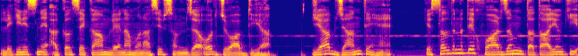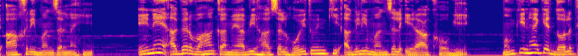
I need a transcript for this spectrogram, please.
लेकिन इसने अकल से काम लेना मुनासिब समझा और जवाब दिया, यह आप जानते हैं कि सल्तनत ख्वारजम ततारियों की आखिरी मंजिल नहीं। इन्हें अगर वहाँ कामयाबी हासिल हुई तो इनकी अगली मंजिल इराक होगी। मुमकिन है कि दौलत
